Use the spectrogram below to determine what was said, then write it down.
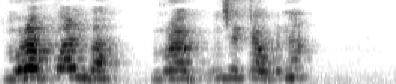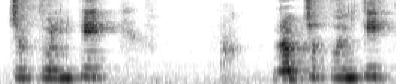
Murag kuan ba? Murag unsa tawag na? Chupon cake. Murag chupon cake.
